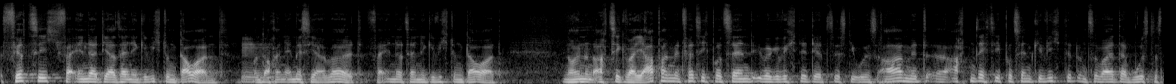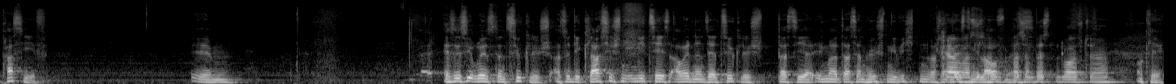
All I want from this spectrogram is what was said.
40 verändert ja seine Gewichtung dauernd mhm. und auch ein MSCI World verändert seine Gewichtung dauernd. 89 war Japan mit 40 Prozent übergewichtet, jetzt ist die USA mit 68 äh, Prozent gewichtet und so weiter. Wo ist das passiv? Ähm, es ist übrigens dann zyklisch. Also die klassischen Indizes arbeiten dann sehr zyklisch, dass sie ja immer das am höchsten gewichten, was Klar, am besten was, gelaufen was ist. Was am besten läuft, ja. Okay,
